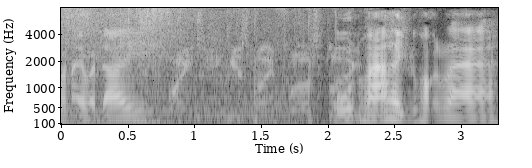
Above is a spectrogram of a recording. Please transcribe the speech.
con này vào đây. Bốn hóa hình hoặc là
